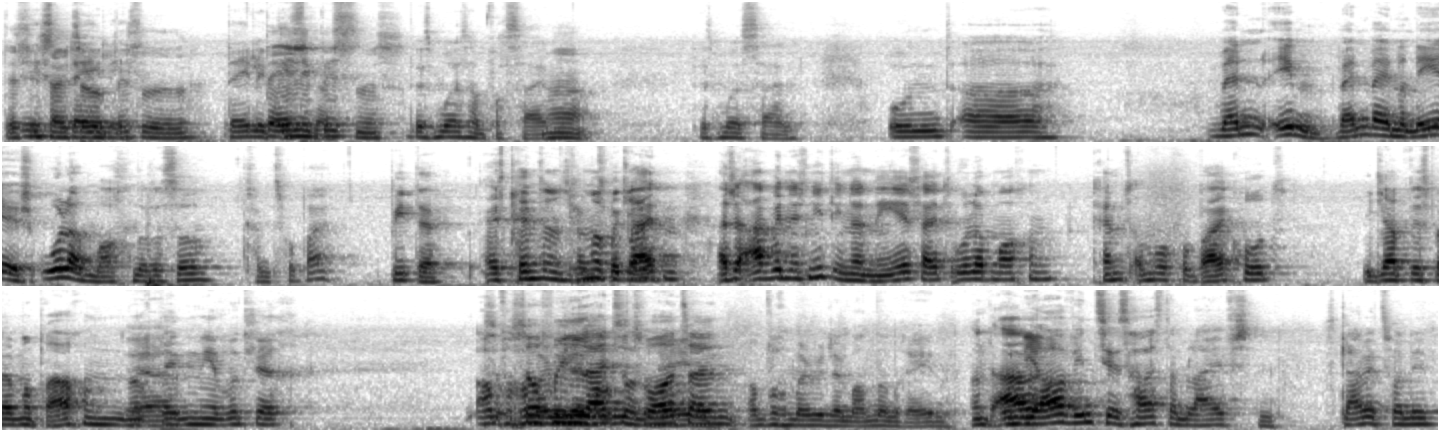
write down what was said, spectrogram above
das ist ist, halt so ein daily. bisschen Daily, Daily Business. Business. Das muss einfach sein. Ja. Das muss sein. Und äh, wenn eben, wenn wer in der Nähe ist, Urlaub machen oder so, kommt vorbei. Bitte. Es könnt uns immer vorbei. begleiten. Also auch wenn ihr nicht in der Nähe seid, Urlaub machen, könnt einfach vorbei kurz. Ich glaube, das werden wir brauchen, Ja. nachdem wir wirklich. Einfach So mal viele Leute zu Wort reden. Einfach mal mit dem anderen reden. Und Und, ja, Vinci, es heißt am livesten. Das glaube ich zwar nicht,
